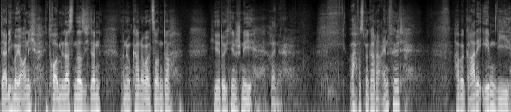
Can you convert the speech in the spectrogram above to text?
Da hätte ich mir ja auch nicht träumen lassen, dass ich dann an einem Karnevalssonntag hier durch den Schnee renne. Ach, was mir gerade einfällt, habe gerade eben die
